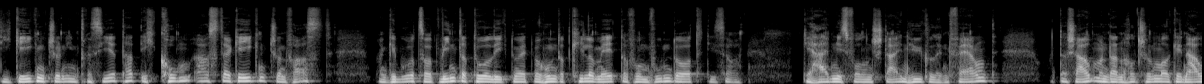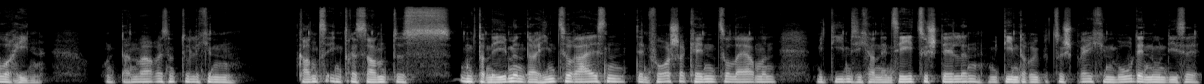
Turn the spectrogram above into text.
die Gegend schon interessiert hat. Ich komme aus der Gegend schon fast. Mein Geburtsort Winterthur liegt nur etwa 100 Kilometer vom Fundort dieser geheimnisvollen Steinhügel entfernt. Und da schaut man dann halt schon mal genauer hin. Und dann war es natürlich ein ganz interessantes Unternehmen, da hinzureisen, den Forscher kennenzulernen, mit ihm sich an den See zu stellen, mit ihm darüber zu sprechen, wo denn nun diese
